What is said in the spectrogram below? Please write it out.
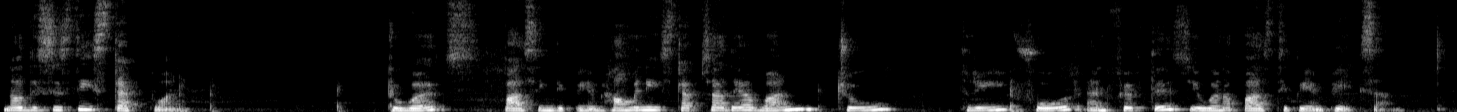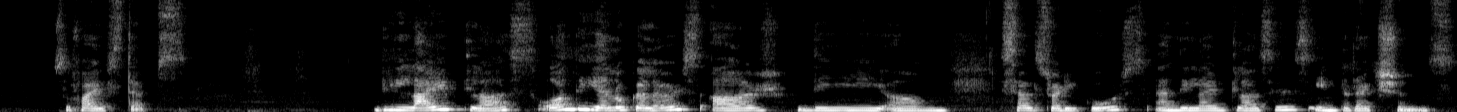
now this is the step one towards passing the pm how many steps are there? One two three four and fifth is you're gonna pass the pmp exam. So five steps the live class all the yellow colors are the um, self-study course and the live classes interactions.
